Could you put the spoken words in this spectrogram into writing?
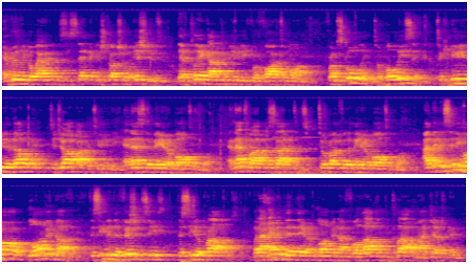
and really go after the systemic and structural issues that plague our community for far too long. From schooling, to policing, to community development, to job opportunity, and that's the mayor of Baltimore. And that's why I've decided to, to run for the mayor of Baltimore. I've been in City Hall long enough to see the deficiencies, to see the problems. But I haven't been there long enough to allow them to cloud my judgment.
